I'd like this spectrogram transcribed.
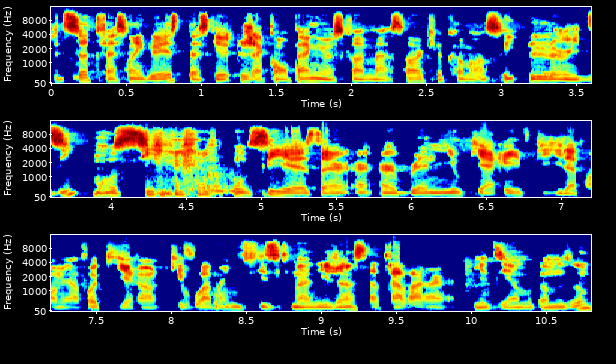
je dis ça de façon égoïste parce que j'accompagne un Scrum Master qui a commencé lundi. Moi aussi, aussi euh, c'est un, brand new qui arrive, puis la première fois qu'il voit même physiquement les gens, c'est à travers un médium comme Zoom.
